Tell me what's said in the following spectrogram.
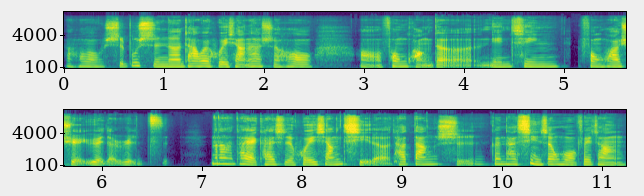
然后时不时呢，她会回想那时候哦疯狂的年轻风花雪月的日子。那她也开始回想起了她当时跟她性生活非常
